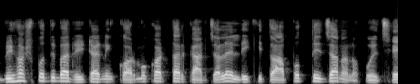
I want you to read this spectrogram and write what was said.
বৃহস্পতিবার রিটার্নিং কর্মকর্তার কার্যালয়ে লিখিত আপত্তি জানানো হয়েছে।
